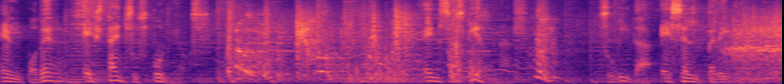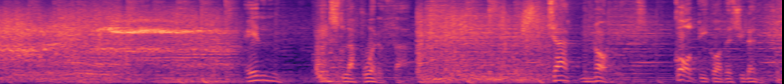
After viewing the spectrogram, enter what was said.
El poder está en sus puños. En sus piernas. Su vida es el peligro. Él es la fuerza. Jack Norris, código de silencio.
